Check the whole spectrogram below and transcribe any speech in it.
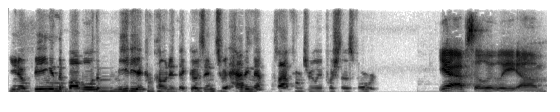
you know being in the bubble, the media component that goes into it, having that platform to really push those forward? Yeah, absolutely. Um,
